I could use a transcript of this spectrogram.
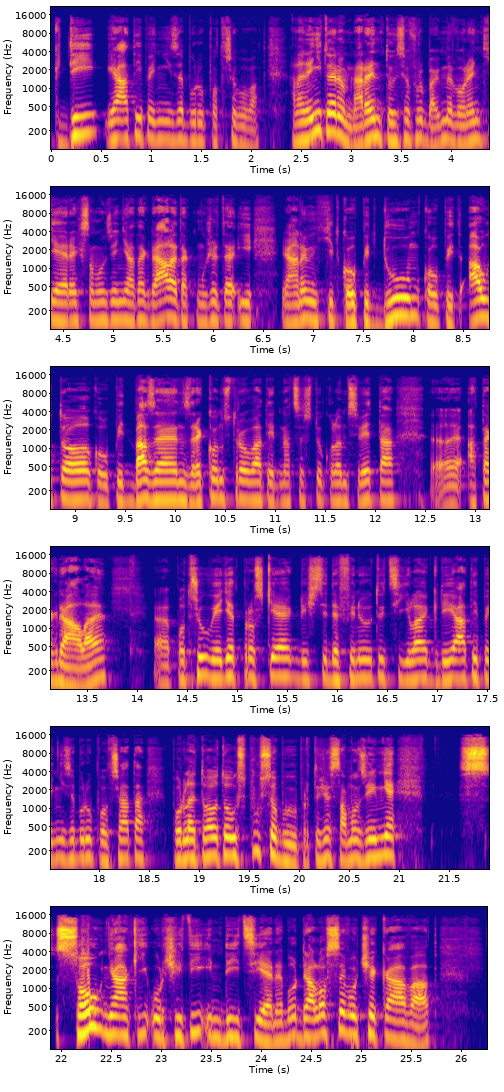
kdy já ty peníze budu potřebovat. Ale není to jenom na rentu, se furt bavíme o rentierech samozřejmě a tak dále, tak můžete i, já nevím, chtít koupit dům, koupit auto, koupit bazén, zrekonstruovat, jedna cestu kolem světa eh, a tak dále. Eh, potřebuji vědět prostě, když si definuju ty cíle, kdy já ty peníze budu potřebovat a podle toho to uspůsobuju, protože samozřejmě jsou nějaký určitý indicie, nebo dalo se očekávat,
